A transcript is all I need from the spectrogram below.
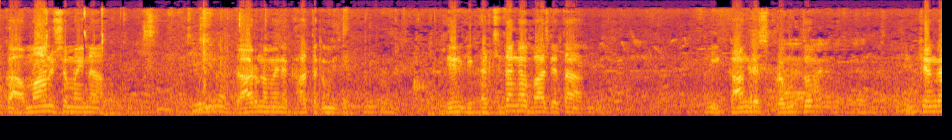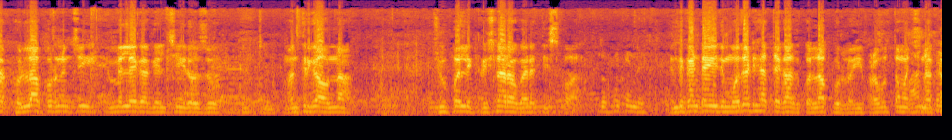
ఒక అమానుషమైన దారుణమైన ఘాతకం ఇది. దీనికి ఖచ్చితంగా బాధ్యత ఈ కాంగ్రెస్ ప్రభుత్వం. ముఖ్యంగా కొల్లాపూర్ నుంచి ఎమ్మెల్యేగా గెలిచి ఈరోజు మంత్రిగా ఉన్న జూపల్లి కృష్ణారావు గారే తీసుకోవాలి. ఎందుకంటే ఇది మొదటి హత్య కాదు కొల్లాపూర్లో. ఈ ప్రభుత్వం వచ్చినాక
